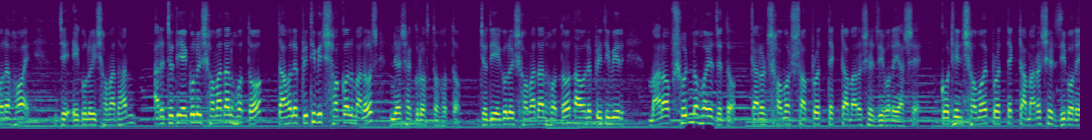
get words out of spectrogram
মনে হয় যে এগুলোই সমাধান? আরে যদি এগুলোই সমাধান হতো, তাহলে পৃথিবীর সকল মানুষ নেশাগ্রস্ত হতো। যদি এগুলোই সমাধান হতো, তাহলে পৃথিবীর মানব শূন্য হয়ে যেত, কারণ সমস্যা প্রত্যেকটা মানুষের জীবনে আসে। কঠিন সময় প্রত্যেকটা মানুষের জীবনে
